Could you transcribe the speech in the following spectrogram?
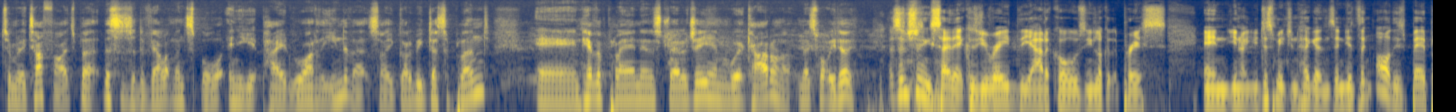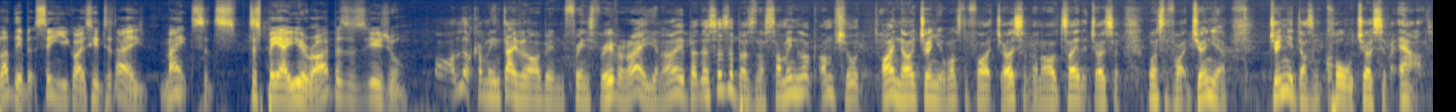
some really tough fights, but this is a development sport, and you get paid right at the end of it. So you've got to be disciplined and have a plan and a strategy, and work hard on it. And that's what we do. It's interesting you say that because you read the articles, and you look at the press, and you know you just mentioned Higgins, and you think, oh, there's bad blood there. But seeing you guys here today, mates, it's just BAU, right? Business as usual. Oh, look, I mean, Dave and I have been friends forever, eh? You know, but this is a business. I mean, look, I'm sure, I know Junior wants to fight Joseph, and I would say that Joseph wants to fight Junior. Junior doesn't call Joseph out.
